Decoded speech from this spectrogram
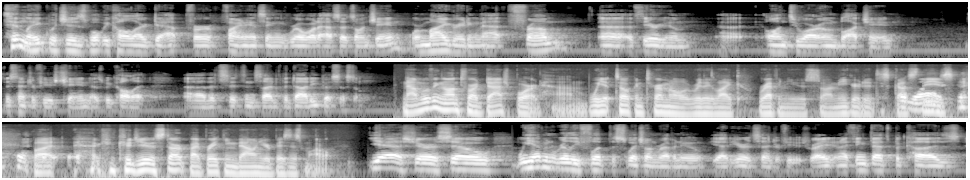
TinLake, which is what we call our dApp for financing real world assets on chain. We're migrating that from uh, Ethereum uh, onto our own blockchain, the centrifuge chain, as we call it, uh, that sits inside of the dot ecosystem. Now, moving on to our dashboard, um, we at Token Terminal really like revenues, so I'm eager to discuss oh, wow. these. But could you start by breaking down your business model? Yeah, sure. So we haven't really flipped the switch on revenue yet here at Centrifuge, right? And I think that's because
